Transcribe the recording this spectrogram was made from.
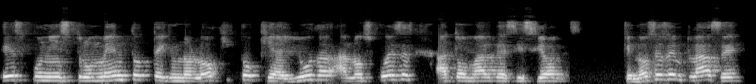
es un instrumento tecnológico que ayuda a los jueces a tomar decisiones. Que no se reemplace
